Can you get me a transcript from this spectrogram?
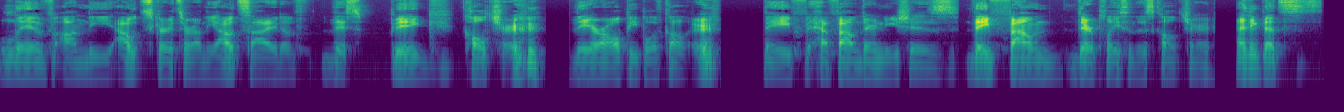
live on the outskirts or on the outside of this big culture, they are all people of color. They have found their niches, they've found their place in this culture. I think that's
